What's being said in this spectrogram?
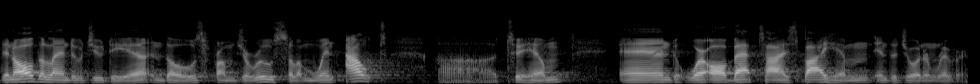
Then all the land of Judea and those from Jerusalem went out uh, to him and were all baptized by him in the Jordan River,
